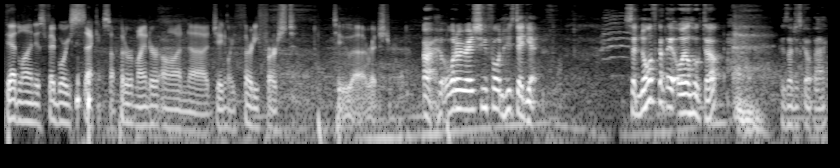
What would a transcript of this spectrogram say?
deadline is February second, so I put a reminder on uh, January thirty first to uh, register. All right, what are we registering for, and who's dead yet? So North got their oil hooked up because I just got back,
